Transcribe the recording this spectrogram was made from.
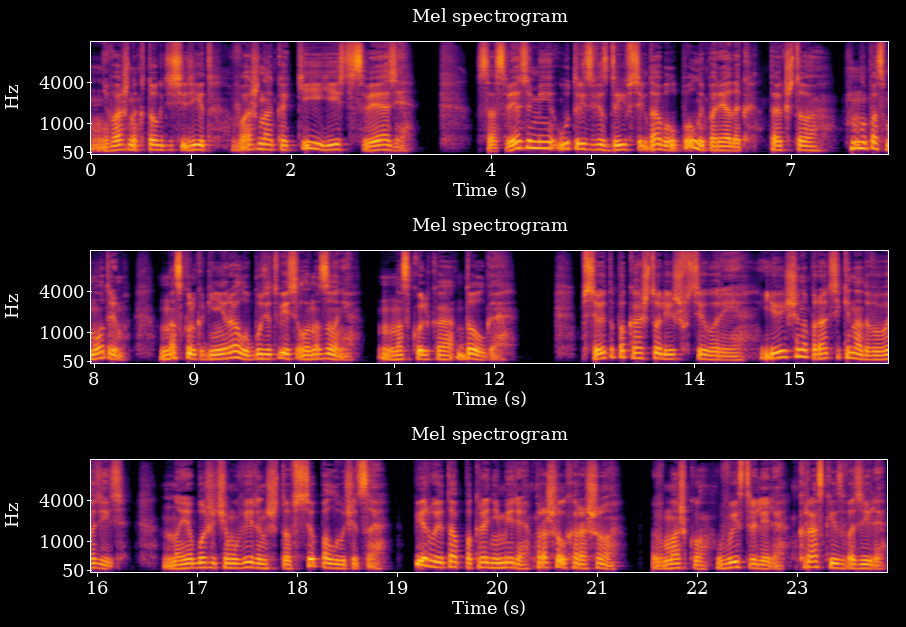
Неважно, кто где сидит, важно, какие есть связи. Со связями у Три Звезды всегда был полный порядок, так что ну посмотрим, насколько генералу будет весело на зоне, насколько долго. Все это пока что лишь в теории, ее еще на практике надо выводить. Но я больше чем уверен, что все получится. Первый этап, по крайней мере, прошел хорошо. В Машку выстрелили, краской извозили.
